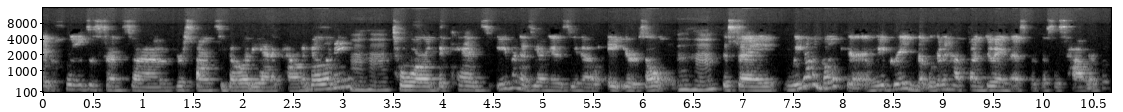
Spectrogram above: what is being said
it holds a sense of responsibility and accountability Mhm. toward the kids, even as young as, you know, eight years old, Mhm. to say, we have a goal here and we agreed that we're going to have fun doing this, but this is how we're going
